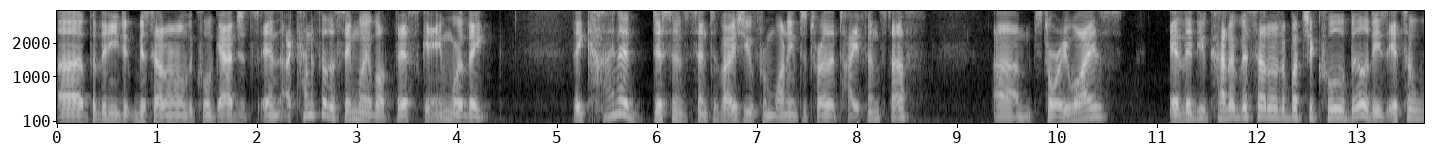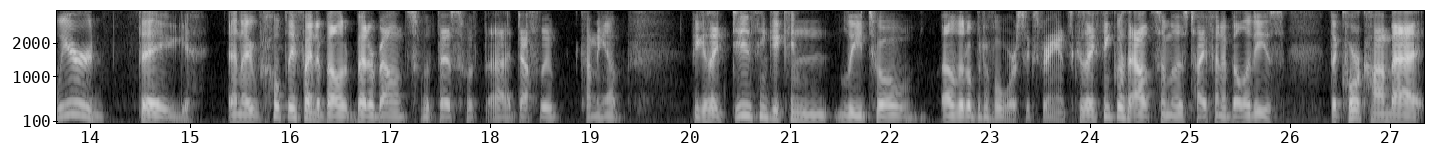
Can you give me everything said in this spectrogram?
Uh, but then you miss out on all the cool gadgets, and I kind of feel the same way about this game, where they they kind of disincentivize you from wanting to try the Typhon stuff, um, story wise, and then you kind of miss out on a bunch of cool abilities. It's a weird thing, and I hope they find a better balance with this with uh, Deathloop coming up, because I do think it can lead to a, a little bit of a worse experience. Because I think without some of those Typhon abilities, the core combat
